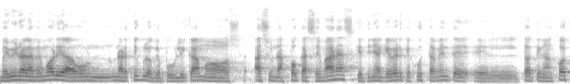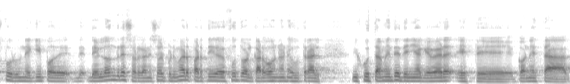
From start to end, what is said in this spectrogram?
me vino a la memoria un, artículo que publicamos hace unas pocas semanas que tenía que ver que justamente el Tottenham Hotspur, un equipo de, Londres, organizó el primer partido de fútbol carbono neutral y justamente tenía que ver este, con, esta,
